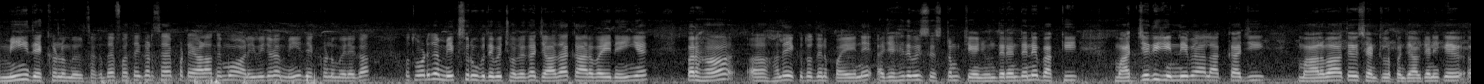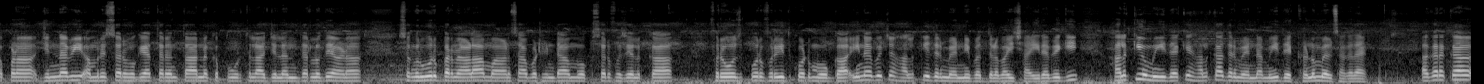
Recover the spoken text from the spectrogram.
ਮੀਂਹ ਦੇਖਣ ਨੂੰ ਮਿਲ ਸਕਦਾ ਫਤਿਹਗੜ੍ਹ ਸਾਹਿਬ ਪਟਿਆਲਾ ਤੇ ਮੋਹਾਲੀ ਵੀ ਜਿਹੜਾ ਮੀਂਹ ਦੇਖਣ ਨੂੰ ਮਿਲੇਗਾ ਉਹ ਥੋੜਾ ਜਿਹਾ ਮਿਕਸ ਰੂਪ ਦੇ ਵਿੱਚ ਹੋਵੇਗਾ ਜ਼ਿਆਦਾ ਕਾਰਵਾਈ ਨਹੀਂ ਹੈ। ਪਰ ਹਾਂ ਅ, ਹਲੇ ਇੱਕ ਦੋ ਦਿਨ ਪਏ ਨੇ ਅਜਿਹੇ ਦੇ ਵਿੱਚ ਸਿਸਟਮ ਚੇਂਜ ਹੁੰਦੇ ਰਹਿੰਦੇ ਨੇ। ਬਾਕੀ ਮਾਝੇ ਦੀ ਜਿੰਨੀ ਵੀ ਇਲਾਕਾ ਜੀ ਮਾਲਵਾ ਤੇ ਸੈਂਟਰਲ ਪੰਜਾਬ ਜਾਨੀ ਕਿ ਆਪਣਾ ਜਿੰਨਾ ਵੀ ਅੰਮ੍ਰਿਤਸਰ ਹੋ ਗਿਆ ਤਰਨਤਾਰਨ ਕਪੂਰਥਲਾ ਜਲੰਧਰ ਲੁਧਿਆਣਾ ਸੰਗਰੂਰ ਬਰਨਾਲਾ ਮਾਨਸਾ ਬਠਿੰਡਾ ਮੁਕਤਸਰ ਫਜ਼ਿਲਕਾ ਫਿਰੋਜ਼ਪੁਰ ਫਰੀਦਕੋਟ ਮੋਗਾ ਇਹਨਾਂ ਵਿੱਚ ਹਲਕੀ ਦਰਮਿਆਨੀ ਬੱਦਲਬਾਈ ਛਾਈ ਰਹੇਗੀ। ਹਲਕੀ ਉਮੀਦ ਹੈ ਕਿ ਹਲਕਾ ਦਰਮਿਆਨਾ ਮੀਂਹ ਦੇਖਣ ਨੂੰ ਮਿਲ ਸਕਦਾ ਹੈ। ਅਗਰ ਆਪਾਂ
